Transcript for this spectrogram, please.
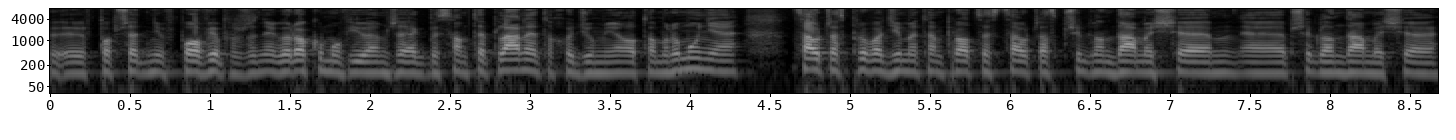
e, w, poprzednim, w połowie poprzedniego roku mówiłem, że jakby są te plany, to chodziło mi o tą Rumunię. Cały czas prowadzimy ten proces, cały czas przyglądamy się, e, przyglądamy się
